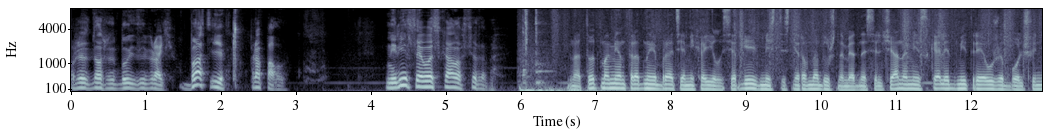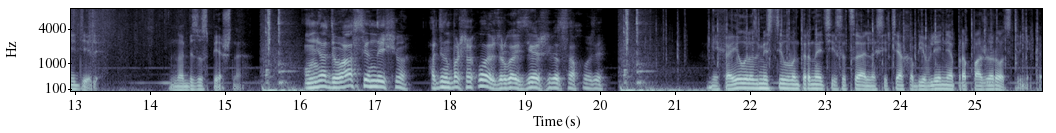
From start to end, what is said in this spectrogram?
уже должен был забирать. Бац, и пропал. Милиция его искала, все это. На тот момент родные братья Михаил и Сергей вместе с неравнодушными односельчанами искали Дмитрия уже больше недели. Но безуспешно. У меня два сына еще. Один в Большакове, другой здесь живет в совхозе. Михаил разместил в интернете и социальных сетях объявление о пропаже родственника.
